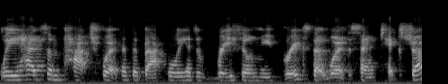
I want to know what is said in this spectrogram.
we had some patchwork at the back where we had to refill new bricks that weren't the same texture.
